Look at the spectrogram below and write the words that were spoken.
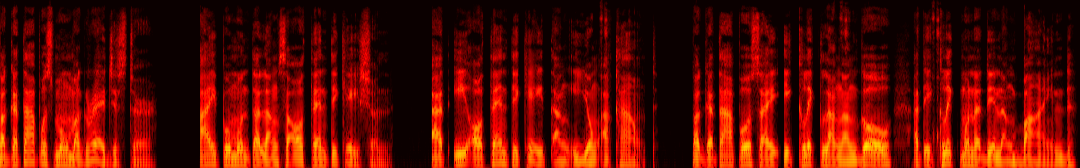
Pagkatapos mong mag-register, ay pumunta lang sa authentication at i-authenticate ang iyong account. Pagkatapos ay i-click lang ang go at i-click mo na din ang bind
